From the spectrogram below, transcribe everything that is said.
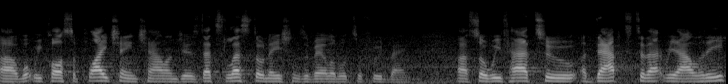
uh, what we call supply chain challenges, that's less donations available to food bank. Uh, so we've had to adapt to that reality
